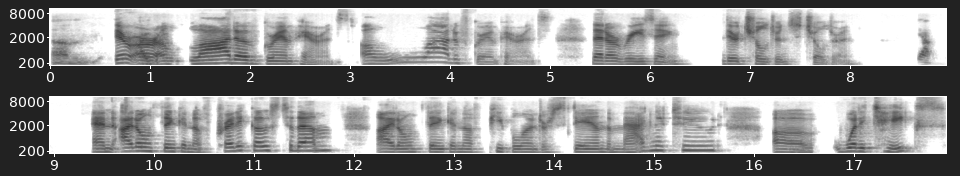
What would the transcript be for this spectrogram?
Um, there are I, a lot of grandparents, a lot of grandparents that are raising their children's children. Yeah. And I don't think enough credit goes to them. I don't think enough people understand the magnitude of mm. what it takes,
